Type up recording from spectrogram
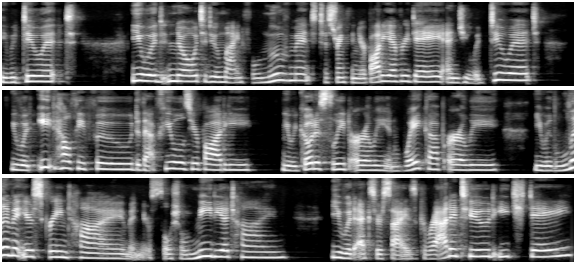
you would do it you would know to do mindful movement to strengthen your body every day, and you would do it. You would eat healthy food that fuels your body. You would go to sleep early and wake up early. You would limit your screen time and your social media time. You would exercise gratitude each day.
